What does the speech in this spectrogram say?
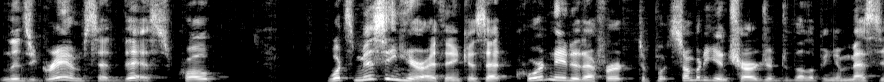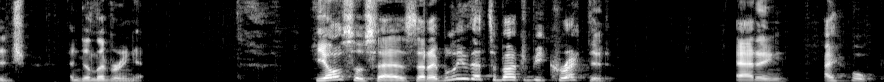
Lindsey Graham said this quote, What's missing here, I think, is that coordinated effort to put somebody in charge of developing a message and delivering it. He also says that I believe that's about to be corrected, adding, I hope.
